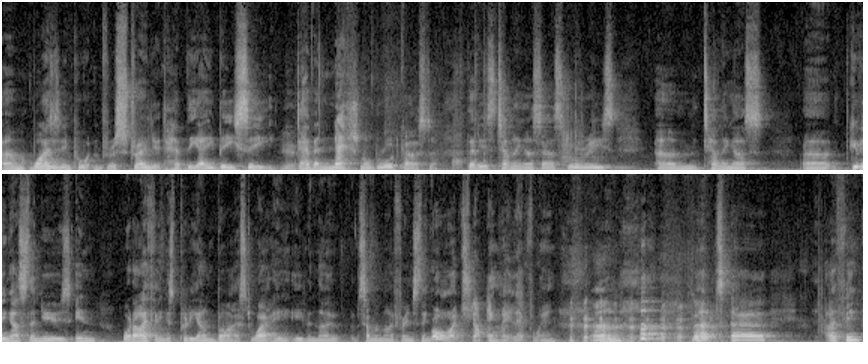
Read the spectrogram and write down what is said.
Um, why is it important for Australia to have the ABC, Yes. to have a national broadcaster that is telling us our stories, um, telling us, uh, giving us the news in what I think is pretty unbiased way, even though some of my friends think, oh, it's shockingly left wing. Um, but uh, I think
